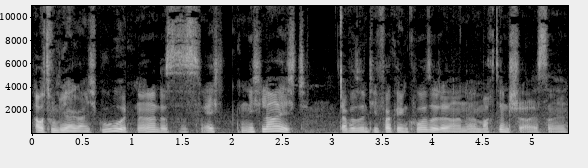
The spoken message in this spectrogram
aber tut mir ja gar nicht gut, ne? Das ist echt nicht leicht. Dafür sind die fucking Kurse da, ne? Mach den Scheiß, ey.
